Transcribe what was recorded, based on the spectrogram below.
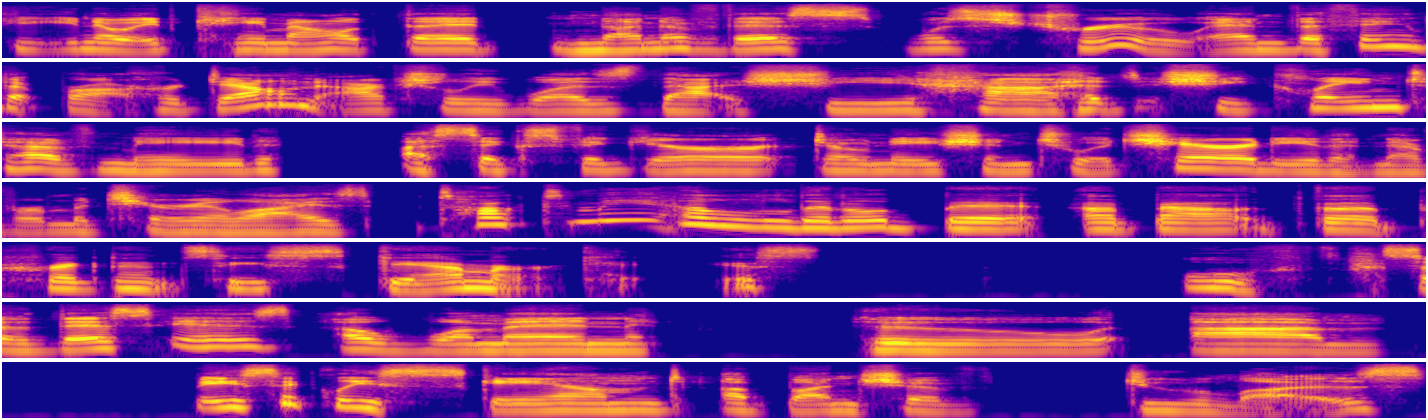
you know, it came out that none of this was true. And the thing that brought her down actually was that she had, she claimed to have made a six figure donation to a charity that never materialized. Talk to me a little bit about the pregnancy scammer case. Oof. So this is a woman who um, basically scammed a bunch of doulas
